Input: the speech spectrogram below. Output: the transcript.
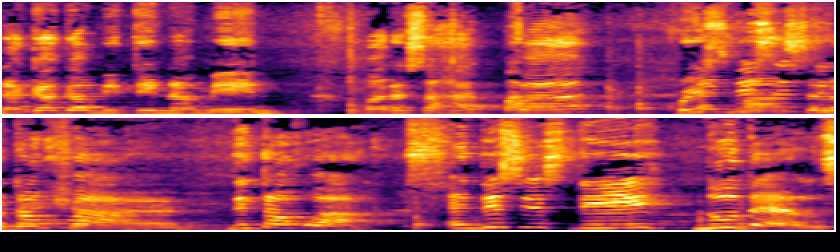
na gagamitin namin para sa hot pot Christmas and this is celebration. The tokwa. The. And this is the noodles.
